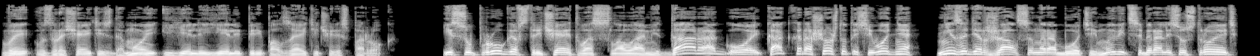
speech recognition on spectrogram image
Вы возвращаетесь домой и еле-еле переползаете через порог. И супруга встречает вас словами «Дорогой, как хорошо, что ты сегодня не задержался на работе. Мы ведь собирались устроить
